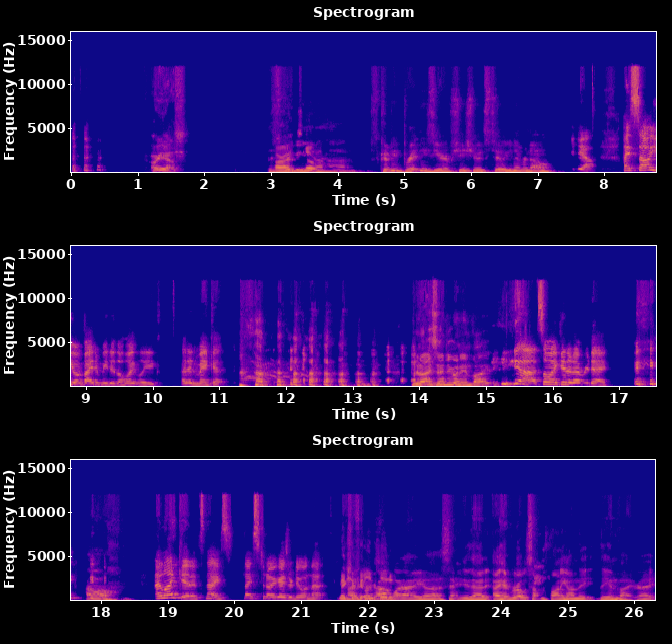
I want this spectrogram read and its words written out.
Oh yes, This All could right, be so- uh this could be Brittany's year if she shoots too. You never know. Yeah. I saw you invited me to the Hoyt League. I didn't make it. Did I send you an invite? yeah, so I get it every day. Oh, I like it. It's nice. Nice to know you guys are doing that. Makes you I feel forgot included. why I uh, sent you that. I had wrote something funny on the the invite, right?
